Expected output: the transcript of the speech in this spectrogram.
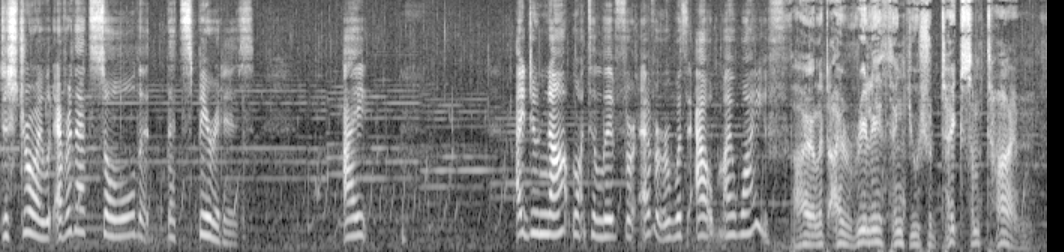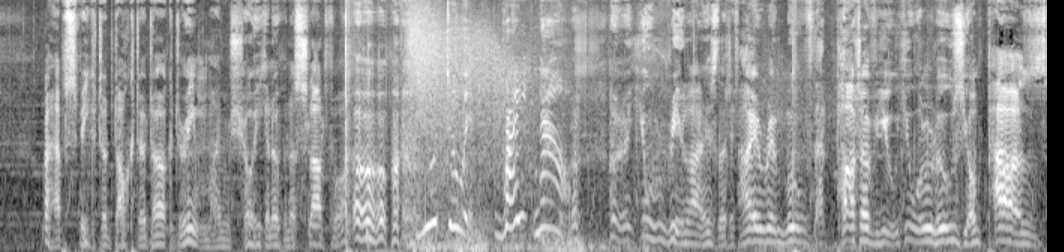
Destroy whatever that soul, that, that spirit is. I. I do not want to live forever without my wife. Violet, I really think you should take some time. Perhaps speak to Dr. Dark Dream. I'm sure he can open a slot for. You do it right now. You realize that if I remove that part of you, you will lose your powers.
